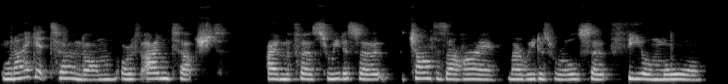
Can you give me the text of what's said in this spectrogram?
when I get turned on or if I'm touched, I'm the first reader, so the chances are high my readers will also feel more.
